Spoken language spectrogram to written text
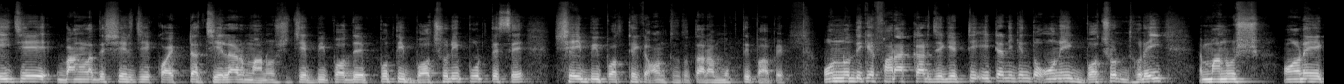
এই যে বাংলাদেশের যে কয়েকটা জেলার মানুষ যে বিপদে প্রতি বছরই পড়তেছে, সেই বিপদ থেকে অন্তত তারা মুক্তি পাবে। অন্যদিকে ফারাক্কার যে গেটটি এটা নিয়ে কিন্তু অনেক বছর ধরেই মানুষ অনেক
